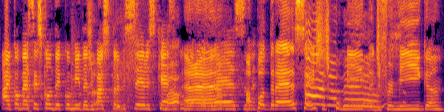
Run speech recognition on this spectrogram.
Aí começa a esconder comida debaixo do travesseiro, esquece que a comida É, apodrece. né? apodrece, enche de comida, de formiga.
